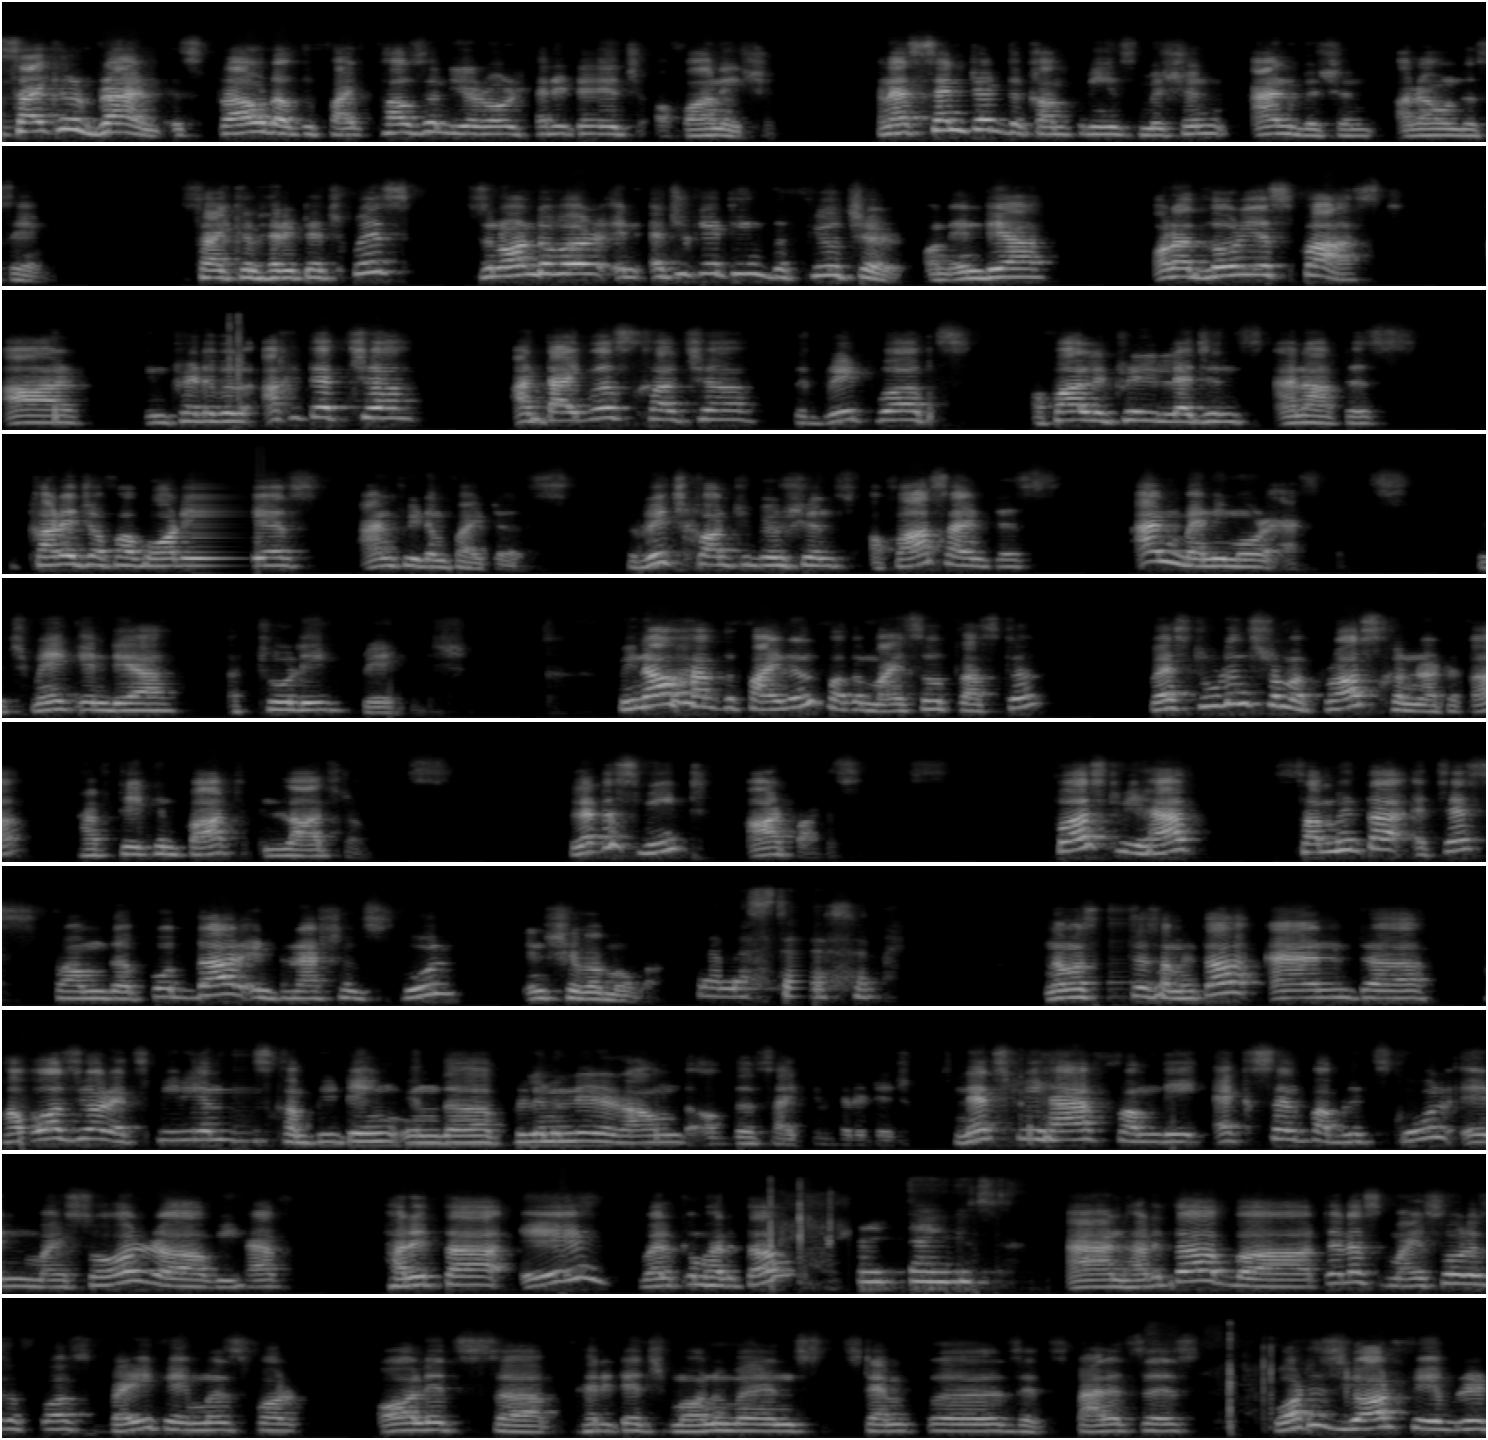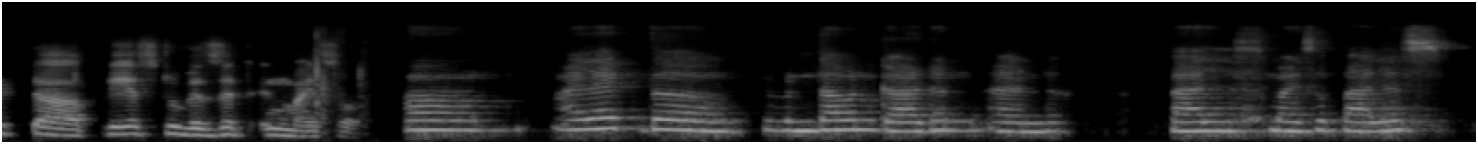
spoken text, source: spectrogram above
cycle brand is proud of the 5,000 year old heritage of our nation and has centered the company's mission and vision around the same. Cycle Heritage Quiz is an endeavor in educating the future on India, on our glorious past, our incredible architecture, our diverse culture, the great works of our literary legends and artists, courage of our warriors and freedom fighters, rich contributions of our scientists, and many more aspects, which make India a truly great nation. We now have the final for the Mysore cluster, where students from across Karnataka have taken part in large numbers. Let us meet our participants. First, we have Samhita HS from the Poddar International School in Shivamogga. Namaste, sir. Namaste, Samhita. And uh, how was your experience competing in the preliminary round of the Cycle Heritage? Next, we have from the Excel Public School in Mysore, uh, we have Harita A. Welcome, Harita. Thank you, sir. And Harita, uh, tell us, Mysore is, of course, very famous for all its uh, heritage monuments, its temples, its palaces. What is your favorite uh, place to visit in Mysore? Um, I like the Vrindavan Garden and Palace, Mysore Palace.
